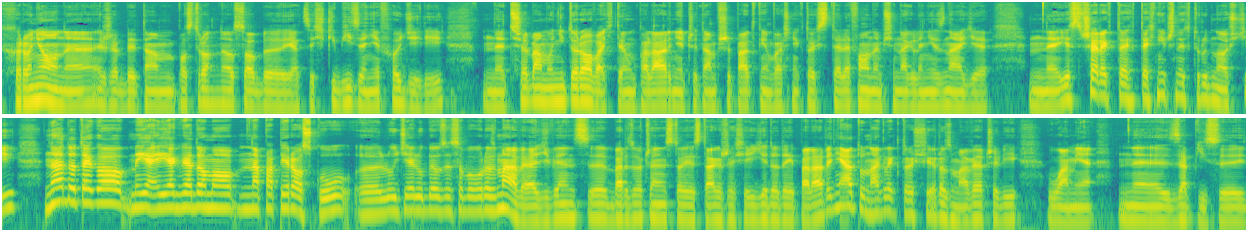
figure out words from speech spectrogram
chronione, żeby tam postronne osoby, jacyś kibice nie wchodzili. Trzeba monitorować tę palarnię, czy tam przypadkiem właśnie ktoś z telefonem się nagle nie znajdzie. Jest szereg te technicznych trudności. No a do tego, ja- jak wiadomo, na papierosku ludzie lubią ze sobą rozmawiać, więc bardzo często jest tak, że się idzie do tej palarni, a tu nagle ktoś rozmawia, czyli łamie e, zapisy,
